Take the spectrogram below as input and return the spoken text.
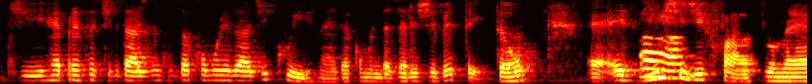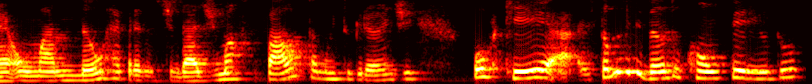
de representatividade dentro da comunidade queer, né, da comunidade LGBT. Então é, existe uhum. de fato né, uma não representatividade, uma falta muito grande, porque estamos lidando com um período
